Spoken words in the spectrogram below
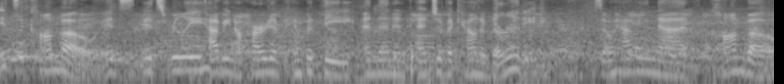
it's a combo. It's it's really having a heart of empathy and then an edge of accountability. So having that combo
